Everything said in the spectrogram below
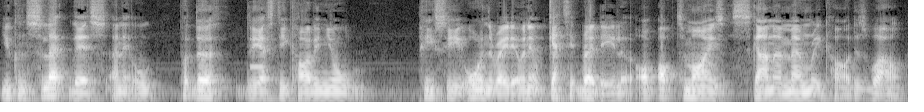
you can select this and it will put the, the SD card in your PC or in the radio and it'll get it ready. It'll optimize scanner memory card as well.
